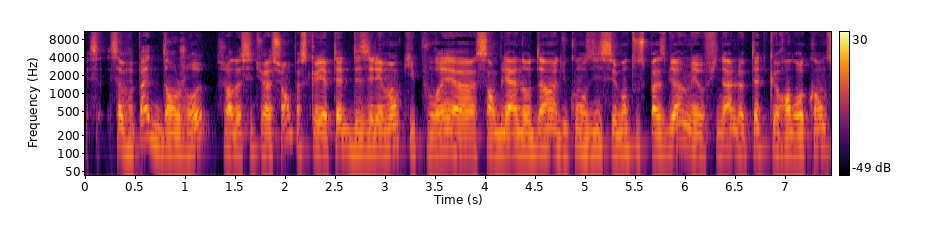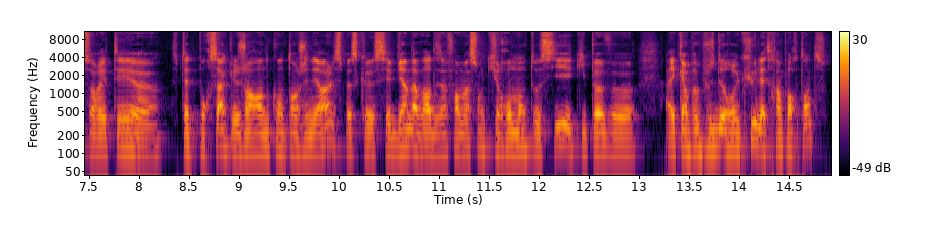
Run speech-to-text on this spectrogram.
Ça ne peut pas être dangereux, ce genre de situation, parce qu'il y a peut-être des éléments qui pourraient euh, sembler anodins, et du coup on se dit c'est bon, tout se passe bien, mais au final, peut-être que rendre compte, ça aurait été... Euh, c'est peut-être pour ça que les gens rendent compte en général, c'est parce que c'est bien d'avoir des informations qui remontent aussi et qui peuvent, euh, avec un peu plus de recul, être importantes.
